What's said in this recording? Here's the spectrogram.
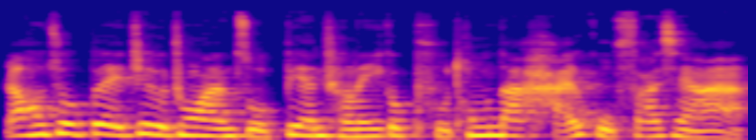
然后就被这个重案组变成了一个普通的骸骨发现案。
